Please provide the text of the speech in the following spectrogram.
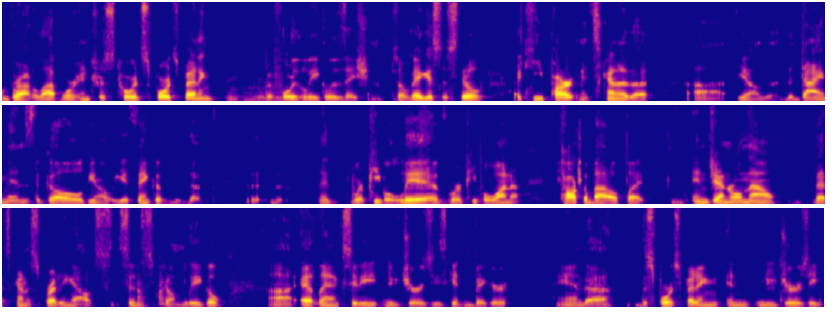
brought a lot more interest towards sports betting before the legalization. So Vegas is still a key part, and it's kind of the uh, you know, the, the diamonds, the gold. You know, you think of the, the, the where people live, where people want to talk about, but in general now that's kind of spreading out since it's become legal. Uh, Atlantic City, New Jersey is getting bigger, and uh, the sports betting in New Jersey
